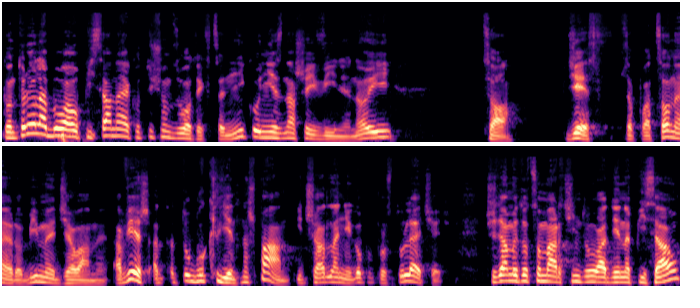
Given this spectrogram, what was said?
Kontrola była opisana jako 1000 zł w cenniku, nie z naszej winy. No i co? Gdzie jest zapłacone, robimy, działamy. A wiesz, a tu był klient nasz pan i trzeba dla niego po prostu lecieć. Czytamy to, co Marcin tu ładnie napisał.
